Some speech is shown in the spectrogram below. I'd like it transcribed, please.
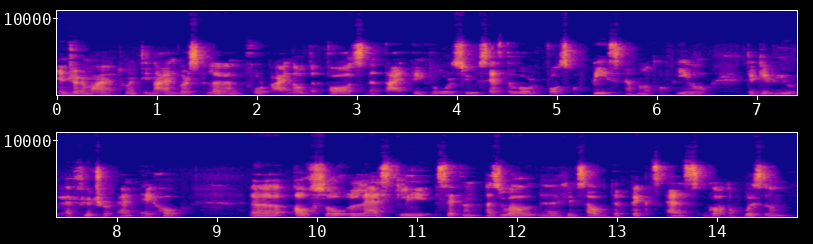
in Jeremiah 29 verse 11. For I know the thoughts that I think towards you, says the Lord, thoughts of peace and not of evil, to give you a future and a hope. Uh, also, lastly, Satan as well uh, himself depicts as God of wisdom,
